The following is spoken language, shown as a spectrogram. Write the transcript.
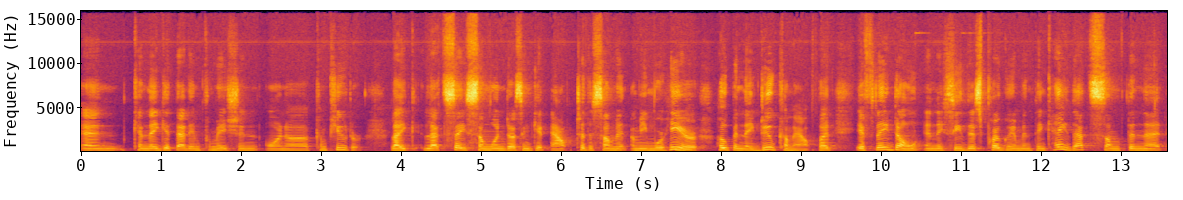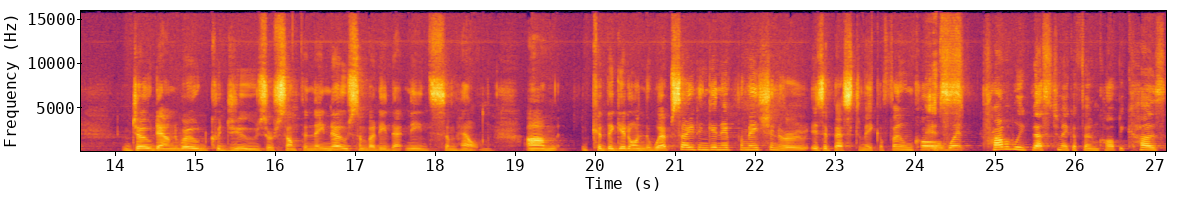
and can they get that information on a computer? Like, let's say someone doesn't get out to the summit. I mean, we're here hoping they do come out, but if they don't and they see this program and think, hey, that's something that Joe down the road could use or something, they know somebody that needs some help. Um, could they get on the website and get information, or is it best to make a phone call? It's what? probably best to make a phone call because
